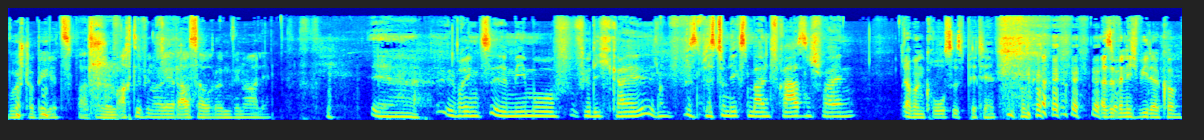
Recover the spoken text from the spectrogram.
Wurscht, ob ich jetzt was im Achtelfinale raushau oder im Finale. Ja, übrigens, äh, Memo für dich, Kai. Bis, bis zum nächsten Mal ein Phrasenschwein. Aber ein großes bitte. also wenn ich wiederkomme.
